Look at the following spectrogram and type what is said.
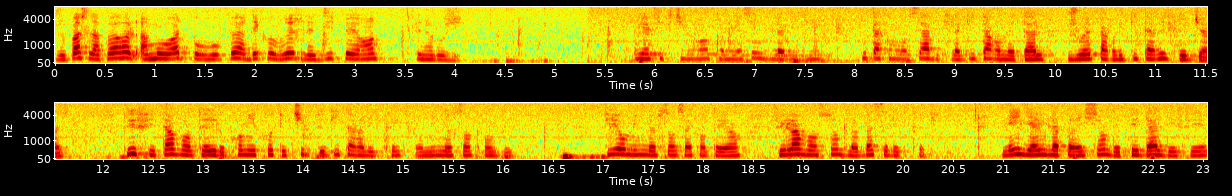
Je passe la parole à Moad pour vous faire découvrir les différentes technologies. Oui, effectivement, comme Yacine vous l'avait dit, tout a commencé avec la guitare en métal jouée par les guitaristes de jazz. Puis fut inventé le premier prototype de guitare électrique en 1932. Puis en 1951 fut l'invention de la basse électrique. Mais il y a eu l'apparition des pédales d'effet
